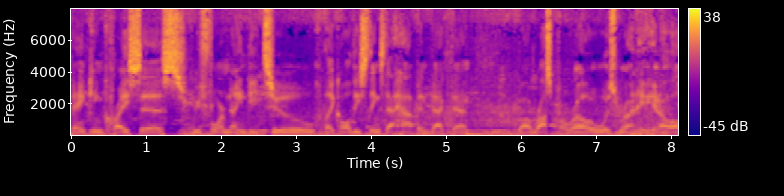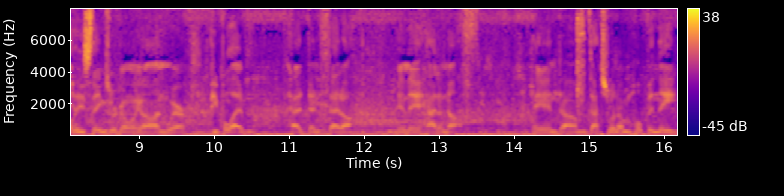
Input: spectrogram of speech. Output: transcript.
banking crisis, Reform 92, like all these things that happened back then. Uh, Ross Perot was running, you know, all these things were going on where people have had been fed up and they had enough. And um, that's what I'm hoping they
